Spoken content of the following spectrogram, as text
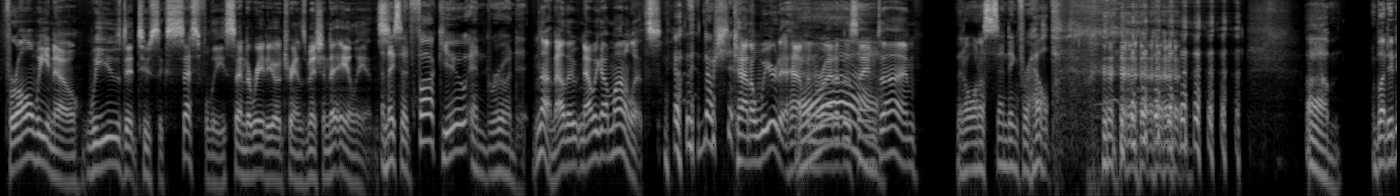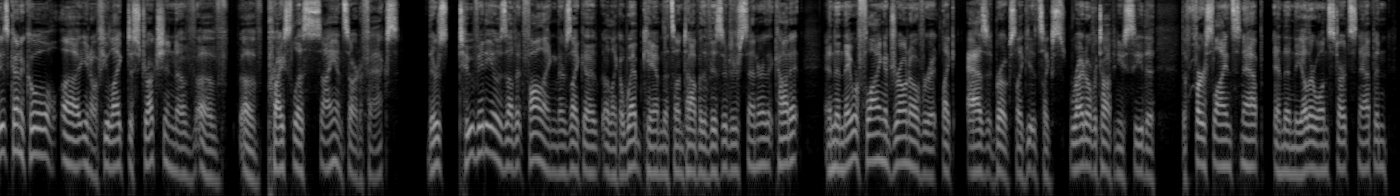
for all we know, we used it to successfully send a radio transmission to aliens. And they said "fuck you" and ruined it. no, now they now we got monoliths. no shit. kind of weird it happened right at the same Ah. time. They don't want us sending for help. um, but it is kind of cool. Uh, you know, if you like destruction of of of priceless science artifacts, there's two videos of it falling. There's like a, like a webcam that's on top of the visitor center that caught it, and then they were flying a drone over it like as it broke. So like it's like right over top, and you see the the first line snap, and then the other one starts snapping,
